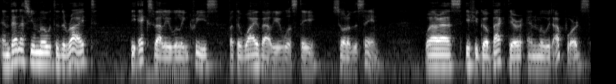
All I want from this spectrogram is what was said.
and then as you move to the right the x value will increase but the y value will stay sort of the same. Whereas if you go back there and move it upwards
